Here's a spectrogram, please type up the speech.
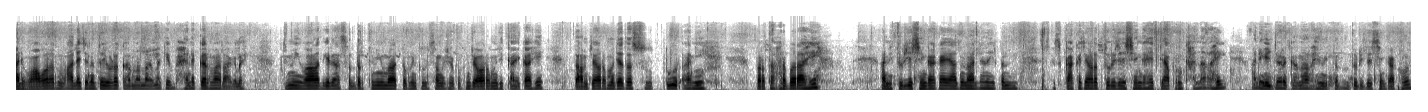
आणि वावरात आल्याच्यानंतर एवढं कर्मा लागलं की भयानक कर्मा लागलं आहे तुम्ही वावरात गेले असाल तर तुम्ही मला कमेंट करून सांगू शकता तुमच्या वावरामध्ये काय काय आहे. तर आमच्या वावरामध्ये आता सु तूर आणि परत हरभरा आहे. आणि तुरीच्या शेंगा काय अजून आल्या नाही पण काकाच्या वरात तुरीच्या शेंगा आहेत ते आपण खाणार आहे आणि एन्जॉय करणार आहे मित्रांनो तुरीच्या शेंगा खाऊन.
